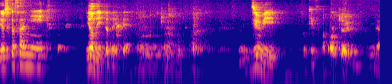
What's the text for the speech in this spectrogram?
吉川さんに読んでいただいて。準備 OK ですか？オッケーいいな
